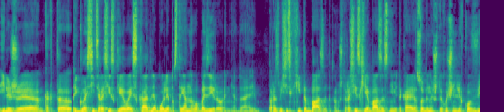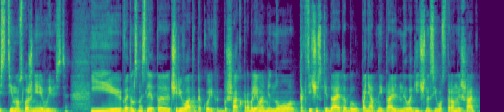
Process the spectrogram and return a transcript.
или же как-то пригласить российские войска для более постоянного базирования, да, и разместить какие-то базы, потому что российские базы, с ними такая особенность, что их очень легко ввести, но сложнее вывести. И в этом смысле это чреватый такой как бы шаг проблемами, но тактически, да, это был понятный, правильный, логичный с его стороны шаг,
